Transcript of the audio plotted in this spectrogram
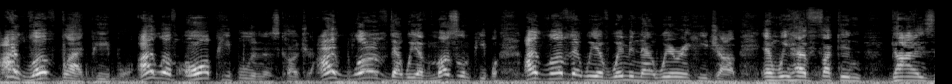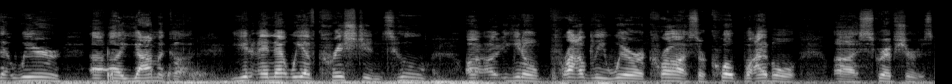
I love black people. I love all people in this country. I love that we have Muslim people. I love that we have women that wear a hijab and we have fucking guys that wear a yarmulke you know, and that we have Christians who, are, you know, proudly wear a cross or quote Bible uh, scriptures.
